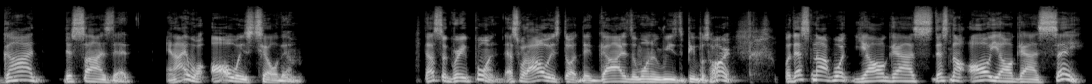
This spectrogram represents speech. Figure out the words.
God decides that. And I will always tell them, that's a great point. That's what I always thought that God is the one who reads the people's heart. But that's not what y'all guys, that's not all y'all guys say.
